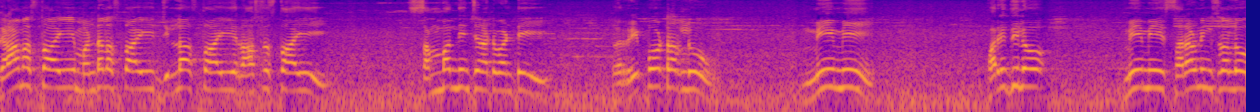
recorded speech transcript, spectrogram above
గ్రామ స్థాయి మండల స్థాయి జిల్లా స్థాయి రాష్ట్ర స్థాయి సంబంధించినటువంటి రిపోర్టర్లు మీ మీ పరిధిలో మీ మీ సరౌండింగ్స్లలో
